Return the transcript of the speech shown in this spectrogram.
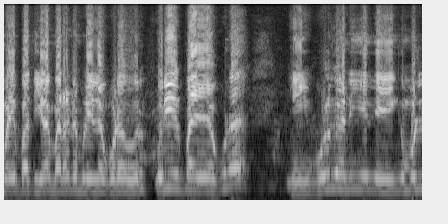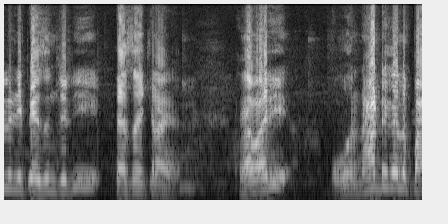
மொழி பார்த்தீங்கன்னா மராட்டி மொழியில் கூட ஒரு கொரியர் பையனை கூட நீங்கள் ஒழுங்காக நீங்கள் எங்கள் மொழியில் நீ பேசுன்னு சொல்லி பேச வைக்கிறாங்க. அதே மாதிரி ஒரு நாட்டுக்கு அந்த பா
